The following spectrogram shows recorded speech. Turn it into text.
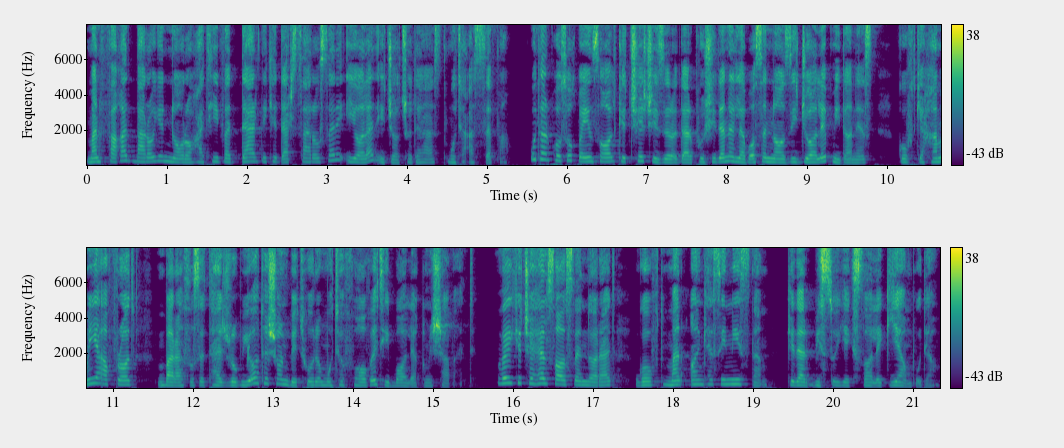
من فقط برای ناراحتی و دردی که در سراسر ایالت ایجاد شده است متاسفم. او در پاسخ به این سوال که چه چیزی را در پوشیدن لباس نازی جالب می‌دانست گفت که همه افراد بر اساس تجربیاتشان به طور متفاوتی بالغ می شوند. وی که چهل سال سن دارد گفت من آن کسی نیستم که در 21 سالگیم بودم.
